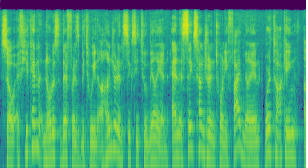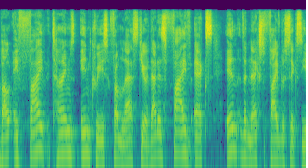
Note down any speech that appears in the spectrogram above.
So if you can notice the difference between $162 million and $625 million, we're talking about a five times increase from last year. That is 5x in the next five to six years.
